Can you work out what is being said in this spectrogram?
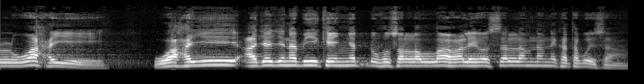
الوحي وحي أجج نبي كين صلى الله عليه وسلم نمني كتبوا إسلام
